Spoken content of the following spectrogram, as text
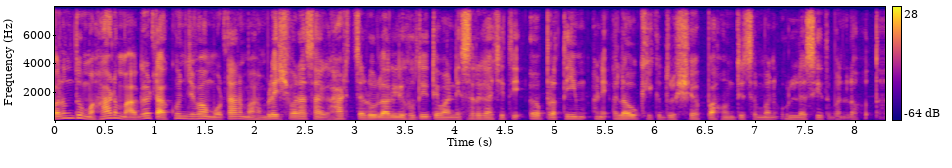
परंतु महाड मागं टाकून जेव्हा मोटार महाबळेश्वराचा घाट चढू लागली होती तेव्हा निसर्गाची ती अप्रतिम आणि अलौकिक दृश्य पाहून तिचं मन उल्लसित बनलं होतं.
